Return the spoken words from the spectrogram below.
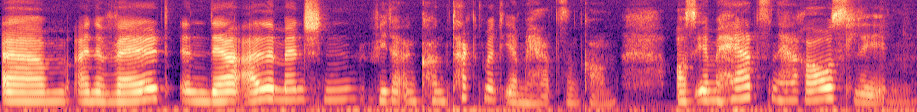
ähm, eine Welt, in der alle Menschen wieder in Kontakt mit ihrem Herzen kommen, aus ihrem Herzen herausleben.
